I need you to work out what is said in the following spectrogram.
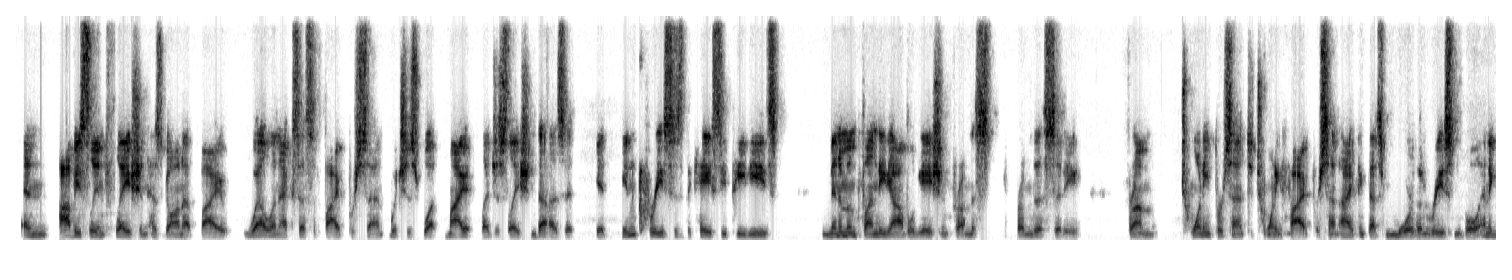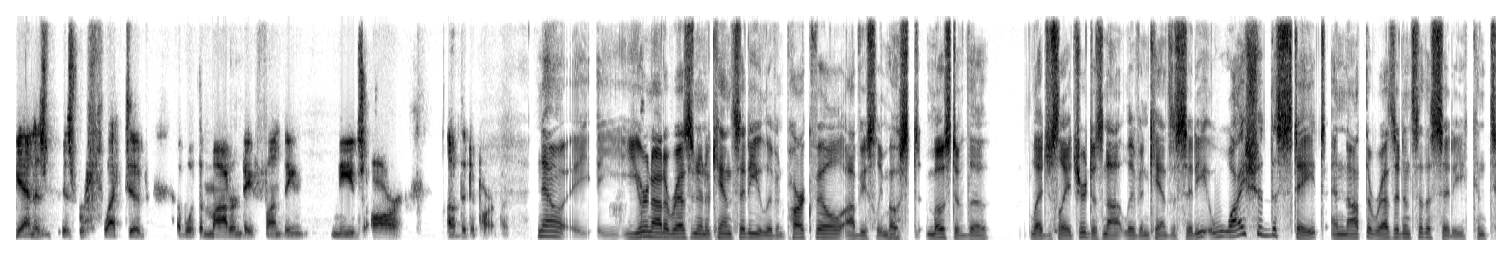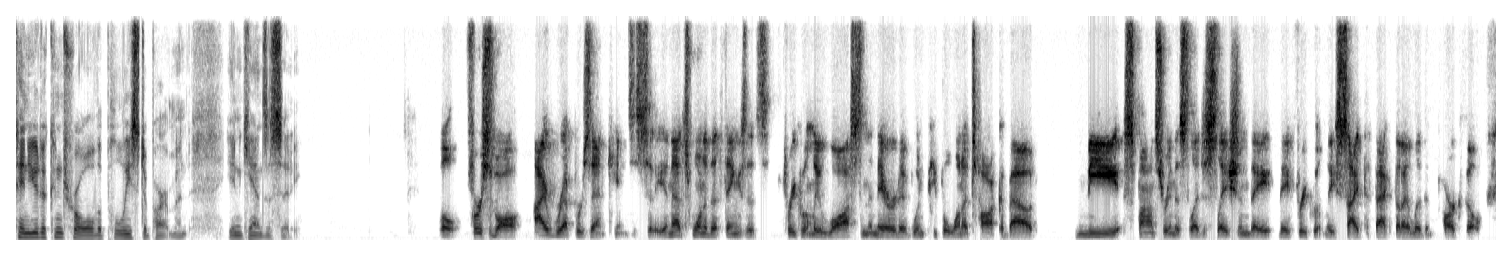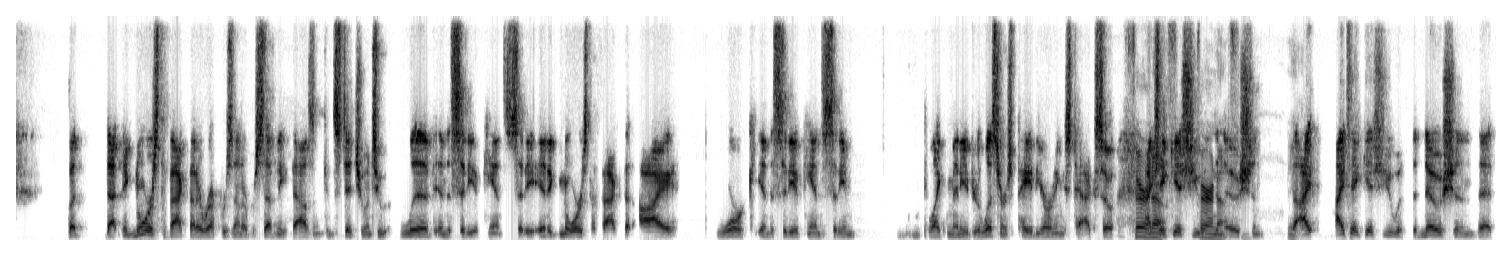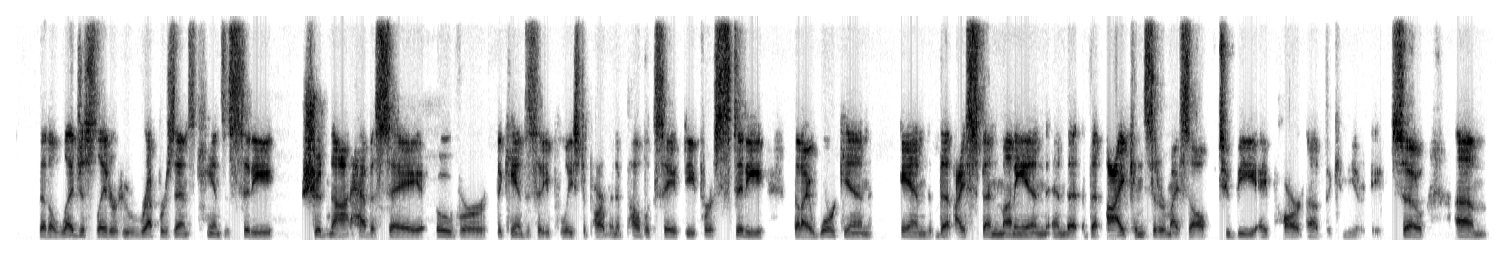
And obviously, inflation has gone up by well in excess of 5%, which is what my legislation does. It, it increases the KCPD's minimum funding obligation from the, from the city from 20% to 25%. I think that's more than reasonable. And again, is, is reflective of what the modern day funding needs are of the department. Now, you're not a resident of Kansas City. You live in Parkville. Obviously, most most of the legislature does not live in Kansas City. Why should the state and not the residents of the city continue to control the police department in Kansas City? Well, first of all, I represent Kansas City, and that's one of the things that's frequently lost in the narrative when people want to talk about me sponsoring this legislation. They they frequently cite the fact that I live in Parkville, but that ignores the fact that I represent over seventy thousand constituents who live in the city of Kansas City. It ignores the fact that I work in the city of Kansas City like many of your listeners, pay the earnings tax. So Fair I enough. take issue Fair with enough. the notion. Yeah. I, I take issue with the notion that that a legislator who represents Kansas City should not have a say over the Kansas City Police Department and public safety for a city that I work in and that I spend money in and that that I consider myself to be a part of the community. So um,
